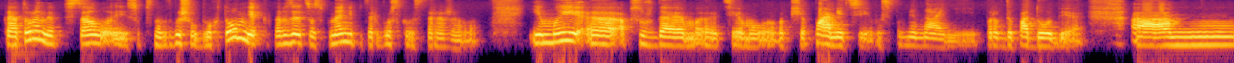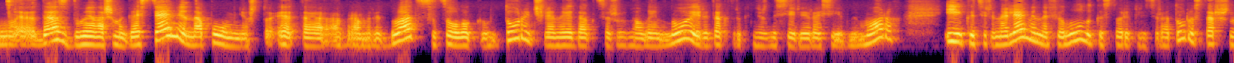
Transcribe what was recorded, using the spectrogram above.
который написал, и, собственно, вышел двухтомник, который называется «Воспоминания петербургского сторожила». И мы э, обсуждаем э, тему вообще памяти, воспоминаний, правдоподобия да, с двумя нашими гостями. Напомню, что это Абрам Редблат, социолог культуры, член редакции журнала «Инло» и редактор книжной серии «Россия в мемуарах», и Екатерина Лямина, филолог, историк литературы, старший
